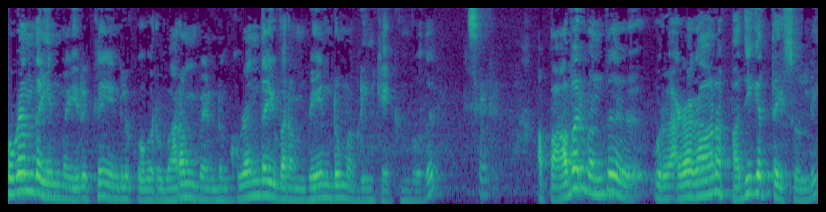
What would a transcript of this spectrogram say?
குழந்தையின்மை இருக்கு எங்களுக்கு ஒரு வரம் வேண்டும் குழந்தை வரம் வேண்டும் அப்படின்னு கேட்கும்போது அப்போ அவர் வந்து ஒரு அழகான பதிகத்தை சொல்லி.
